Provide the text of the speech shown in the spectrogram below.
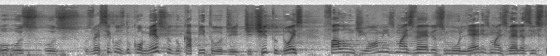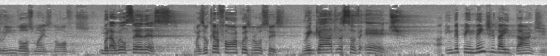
Os, os, os versículos do começo do capítulo de, de Tito 2 falam de homens mais velhos, mulheres mais velhas instruindo aos mais novos. But I will say this Mas eu quero falar uma coisa para vocês. regardless of age, Ah, Independente da idade,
